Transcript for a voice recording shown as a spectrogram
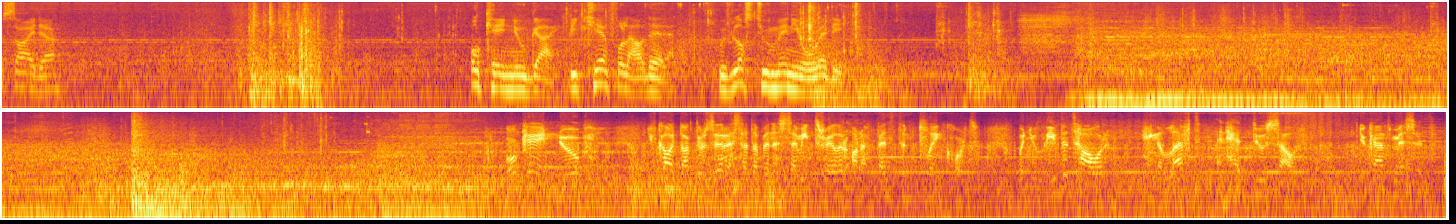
Outside, yeah? Okay, new guy, be careful out there. We've lost too many already. Okay, noob. You've got Dr. Zere set up in a semi-trailer on a fenced-in playing court. When you leave the tower, hang a left and head due south. You can't miss it.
